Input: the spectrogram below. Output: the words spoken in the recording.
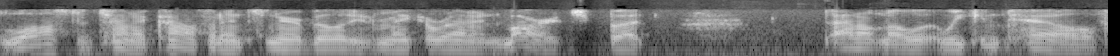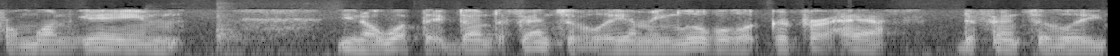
lost a ton of confidence in their ability to make a run in March, but I don't know what we can tell from one game, you know, what they've done defensively. I mean, Louisville looked good for a half defensively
